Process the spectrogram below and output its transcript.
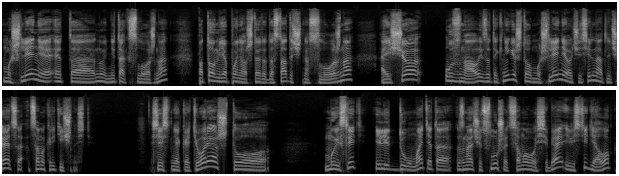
мышление это ну, не так сложно. Потом я понял, что это достаточно сложно. А еще узнал из этой книги, что мышление очень сильно отличается от самокритичности. Есть некая теория, что мыслить или думать — это значит слушать самого себя и вести диалог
